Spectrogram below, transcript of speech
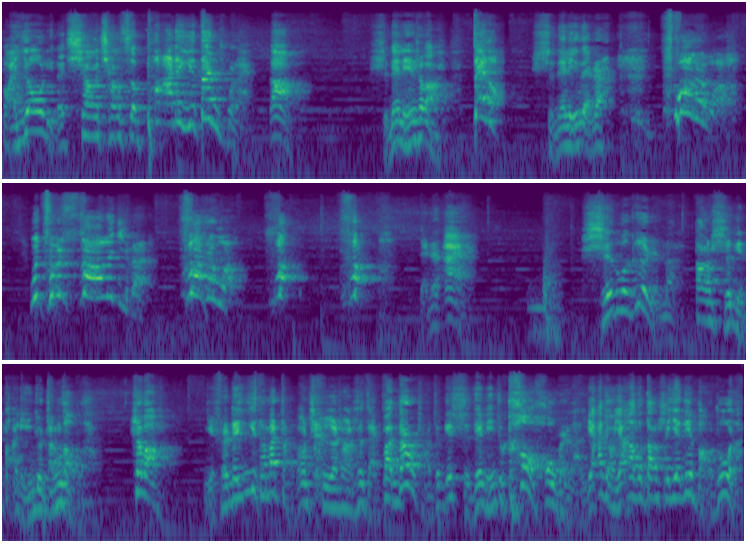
把腰里的枪枪刺啪的一蹬出来啊！史殿林是吧？带走！史殿林在这儿，放开我！我他妈杀了你们！放开我！放放，在这哎，十多个人呢，当时给大林就整走了，是吧？你说这一他妈整到车上，是在半道上就给史殿林就靠后边了，俩脚丫子当时也给绑住了，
